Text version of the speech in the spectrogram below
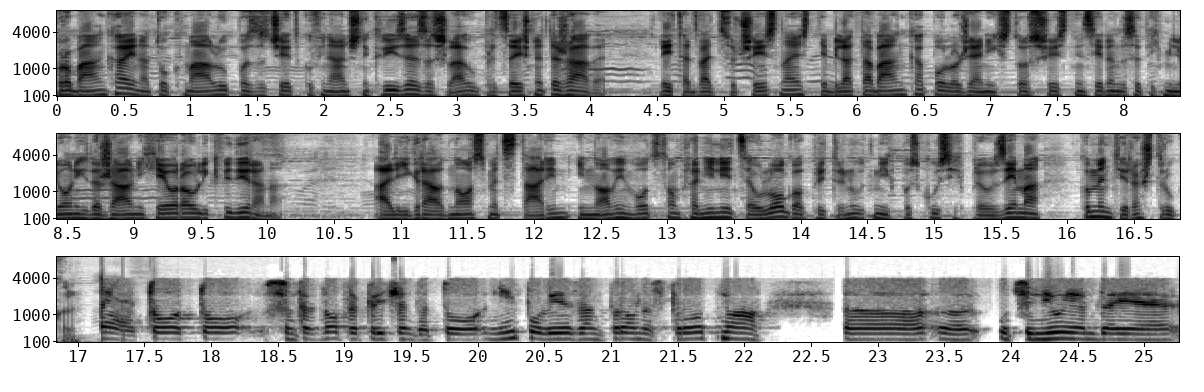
Probanka je na to kmalu po začetku finančne krize zašla v precejšnje težave. Leta 2016 je bila ta banka po vloženih 176 milijonih državnih evrov likvidirana. Ali igra odnos med starim in novim vodstvom hranilnice vlogo pri trenutnih poskusih prevzema, komentira Štrukel. Sem trdno prepričan, da to ni povezan, prav nasprotno. Uh, uh, ocenjujem, da je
